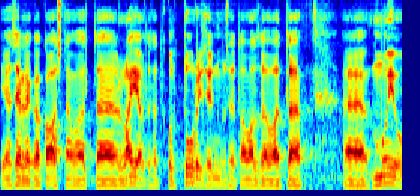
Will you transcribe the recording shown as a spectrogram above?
ja sellega kaasnevad äh, laialdased kultuurisündmused avaldavad äh, mõju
